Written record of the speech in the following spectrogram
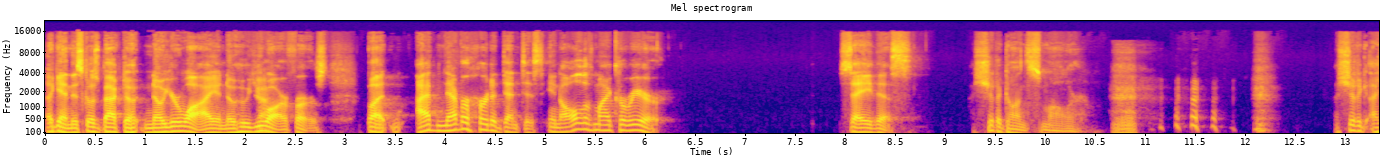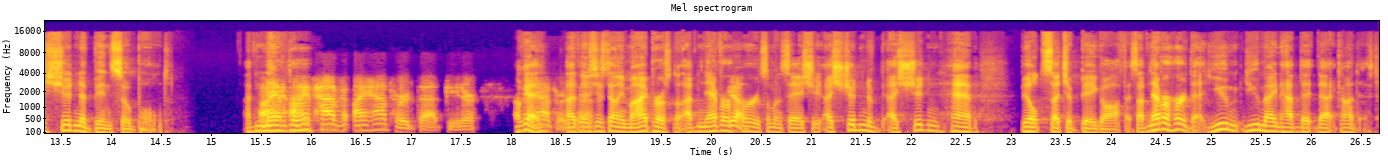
Again, this goes back to know your why and know who you yeah. are first. But I've never heard a dentist in all of my career say this. I should have gone smaller. I should have I shouldn't have been so bold. I've never I, I have I have heard that, Peter. Okay, I, that. was just telling you my personal. I've never Yeah. heard someone say I should. I shouldn't have. I shouldn't have built such a big office. I've never heard that. You you might have that that contest.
